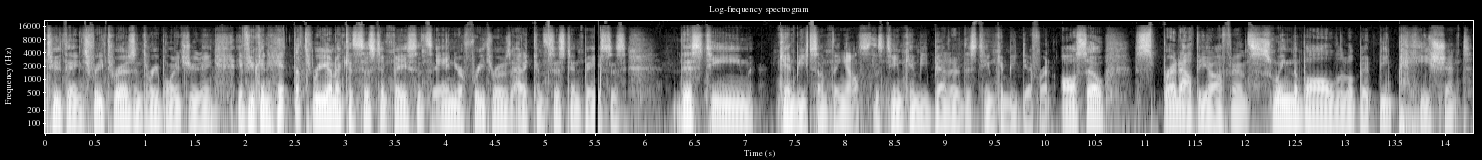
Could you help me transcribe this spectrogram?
two things free throws and three point shooting. If you can hit the three on a consistent basis and your free throws at a consistent basis, this team can be something else. This team can be better. This team can be different. Also, spread out the offense, swing the ball a little bit, be patient.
